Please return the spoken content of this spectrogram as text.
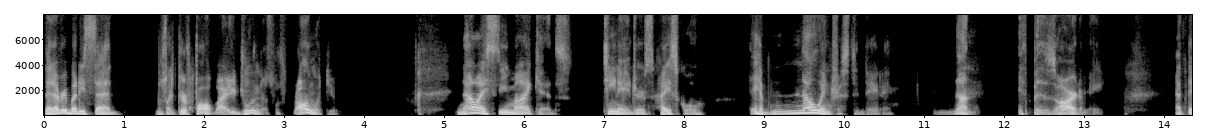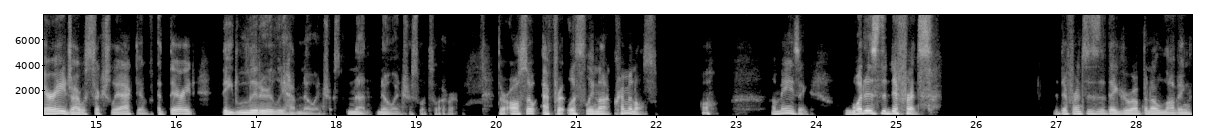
that everybody said was like their fault. Why are you doing this? What's wrong with you? Now I see my kids, teenagers, high school, they have no interest in dating. None. It's bizarre to me. At their age, I was sexually active. At their age, they literally have no interest. None. No interest whatsoever. They're also effortlessly not criminals. Oh, amazing. What is the difference? The difference is that they grew up in a loving,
